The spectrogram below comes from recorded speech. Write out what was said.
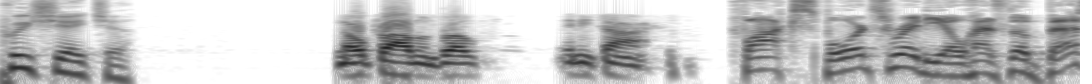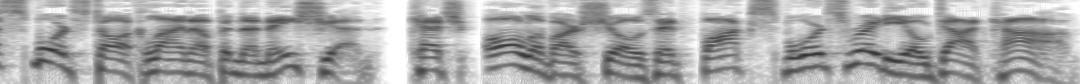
Appreciate you. No problem, bro. Anytime. Fox Sports Radio has the best sports talk lineup in the nation. Catch all of our shows at foxsportsradio.com.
